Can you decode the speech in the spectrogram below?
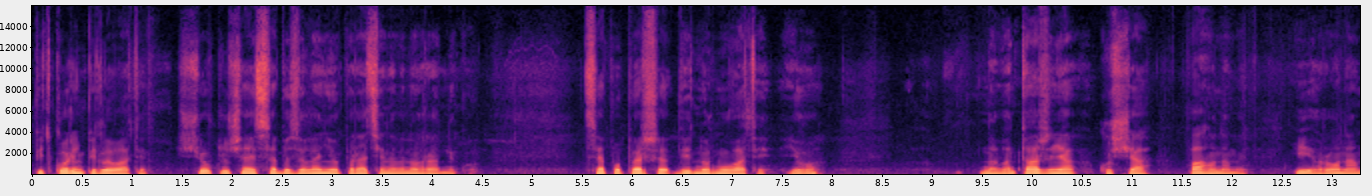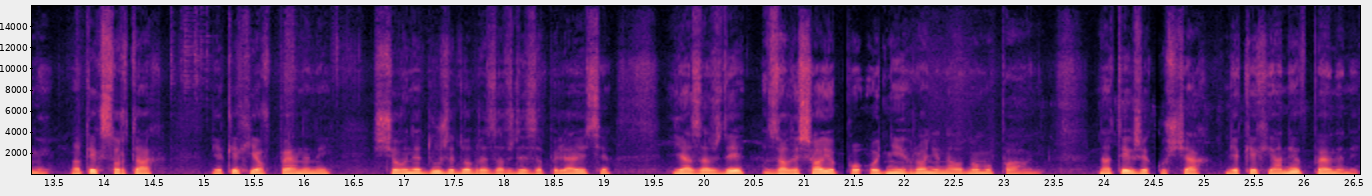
під корінь підливати. Що включає в себе зелені операції на винограднику? Це, по-перше, віднормувати його. Навантаження куща пагонами і гронами. На тих сортах, в яких я впевнений, що вони дуже добре завжди запиляються, я завжди залишаю по одній гроні на одному пагоні. На тих же кущах, в яких я не впевнений,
